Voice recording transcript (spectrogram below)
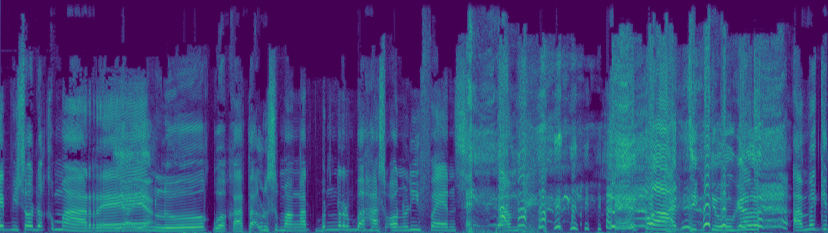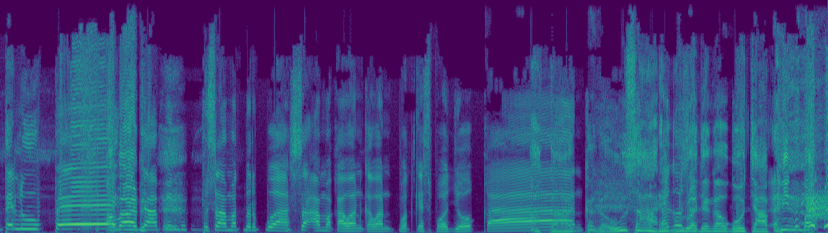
Episode kemarin Iya, iya. lu gua kata lu semangat bener bahas OnlyFans. Sampai Pancing juga lu. sampai kita lupa ucapin selamat berpuasa sama kawan-kawan podcast Ah, pojokan. kag- kagak usah hari Kagak guru usah. aja enggak gocapin, Pak.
